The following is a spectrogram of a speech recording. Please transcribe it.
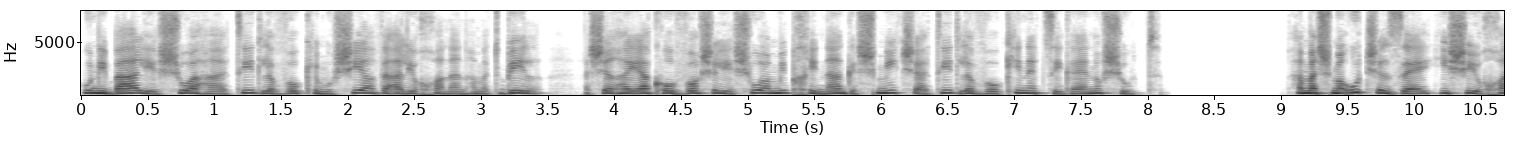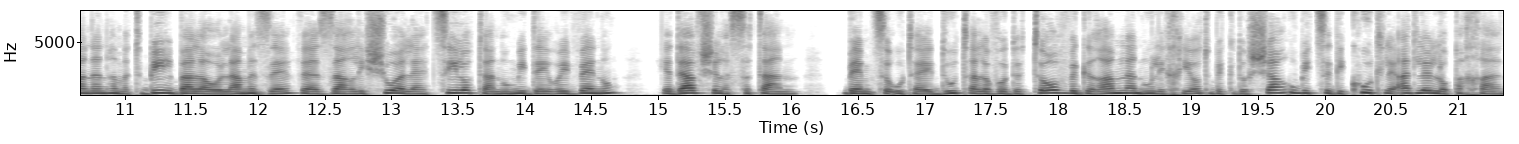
הוא ניבא על ישוע העתיד לבוא כמושיע ועל יוחנן המטביל, אשר היה קרובו של ישוע מבחינה גשמית שעתיד לבוא כנציג האנושות. המשמעות של זה היא שיוחנן המטביל בא לעולם הזה ועזר לישוע להציל אותנו מידי אויבינו, ידיו של השטן, באמצעות העדות על עבודתו וגרם לנו לחיות בקדושה ובצדיקות לעד ללא פחד.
